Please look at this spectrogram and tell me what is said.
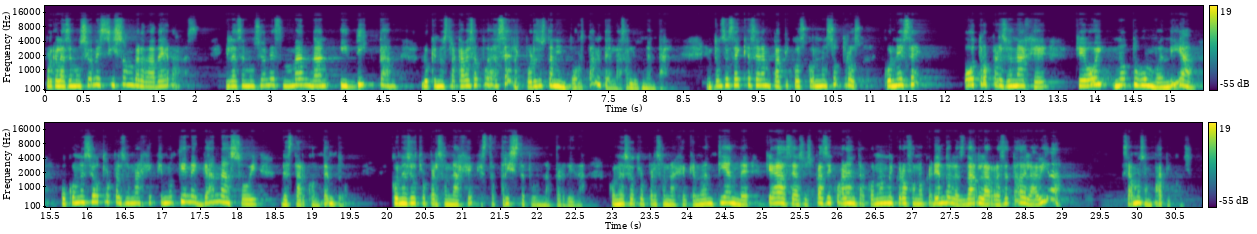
porque las emociones sí son verdaderas y las emociones mandan y dictan lo que nuestra cabeza puede hacer. Por eso es tan importante la salud mental. Entonces hay que ser empáticos con nosotros, con ese otro personaje que hoy no tuvo un buen día o con ese otro personaje que no tiene ganas hoy de estar contento, con ese otro personaje que está triste por una pérdida, con ese otro personaje que no entiende qué hace a sus casi 40 con un micrófono queriéndoles dar la receta de la vida. Seamos empáticos.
